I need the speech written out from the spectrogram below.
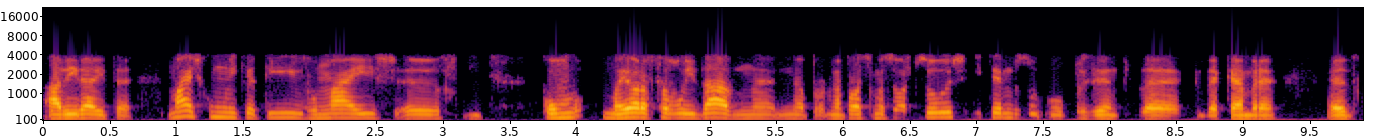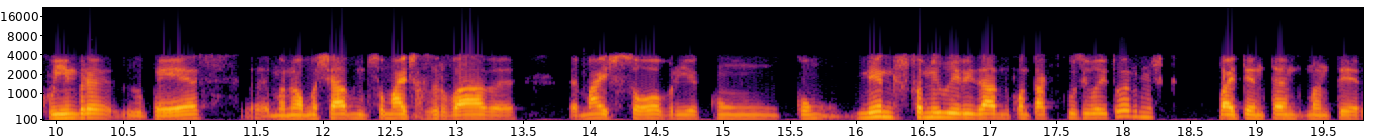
à direita mais comunicativo, mais com maior afabilidade na, na, na, aproximação às pessoas, e temos o, o presidente da, da Câmara de Coimbra, do PS, Manuel Machado, uma pessoa mais reservada, mais sóbria, com, com menos familiaridade no contacto com os eleitores, mas que vai tentando manter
